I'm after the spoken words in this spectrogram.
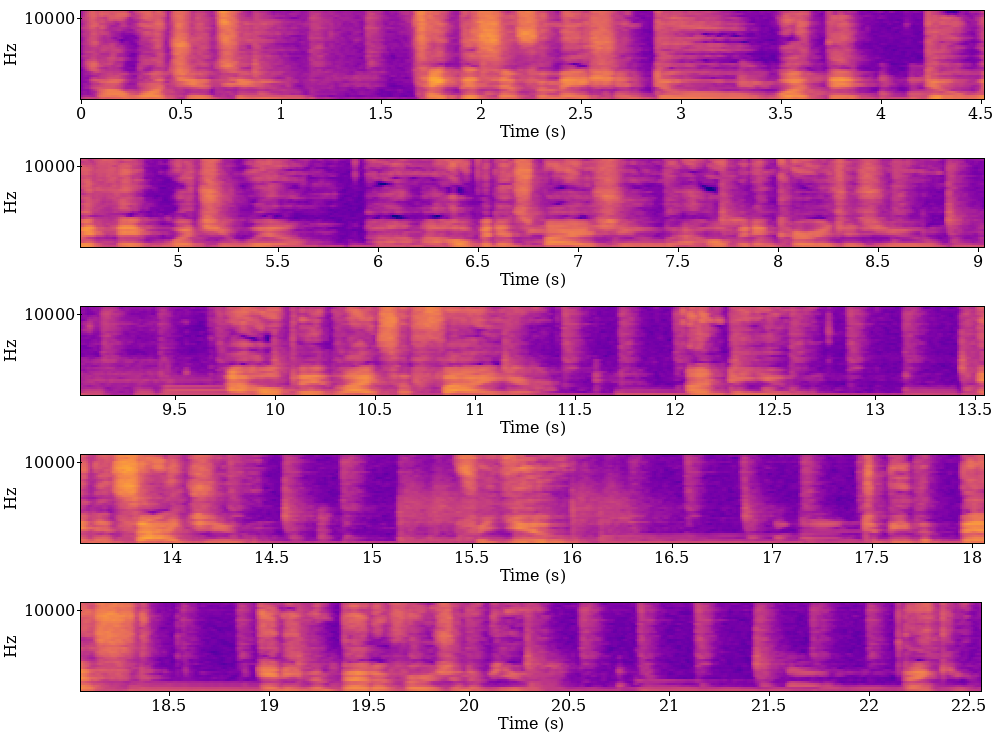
So I want you to take this information, do what it, do with it what you will. Um, I hope it inspires you. I hope it encourages you. I hope it lights a fire under you and inside you for you to be the best and even better version of you. Thank you.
